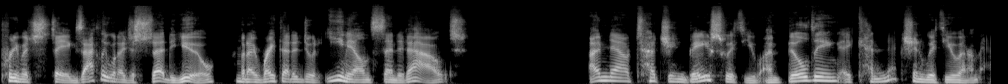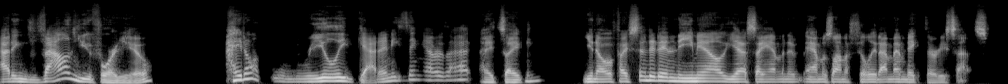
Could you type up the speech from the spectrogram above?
pretty much say exactly what I just said to you, but I write that into an email and send it out. I'm now touching base with you. I'm building a connection with you and I'm adding value for you. I don't really get anything out of that. It's like, mm-hmm. you know, if I send it in an email, yes, I am an Amazon affiliate. I might make 30 cents.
